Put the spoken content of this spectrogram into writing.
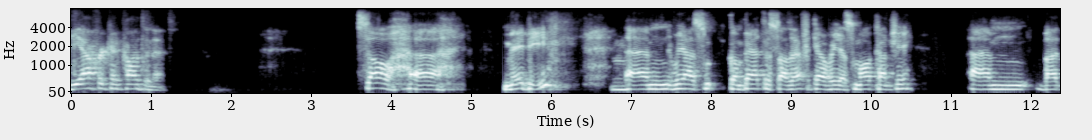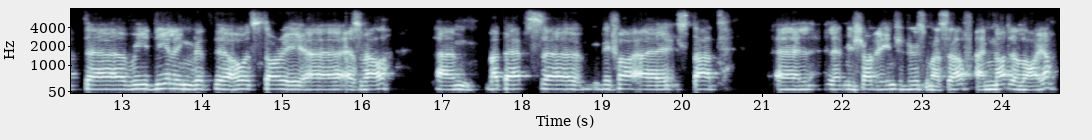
the african continent. So uh, maybe. Um, we are compared to South Africa, we are a small country, um, but uh, we're dealing with the whole story uh, as well. Um, but perhaps uh, before I start, uh, let me shortly introduce myself. I'm not a lawyer.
